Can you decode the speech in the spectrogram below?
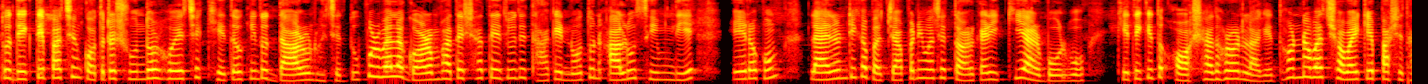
তো দেখতে পাচ্ছেন কতটা সুন্দর হয়েছে, খেতেও কিন্তু দারুণ হয়েছে। দুপুরবেলা গরম ভাতের সাথে যদি থাকে নতুন আলু সিম দিয়ে, এরকম লাইলন টিকা বা জাপানি মাছের তরকারি কি আর বলব? খেতে কিন্তু অসাধারণ লাগে। ধন্যবাদ সবাইকে, পাশে থাকবে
